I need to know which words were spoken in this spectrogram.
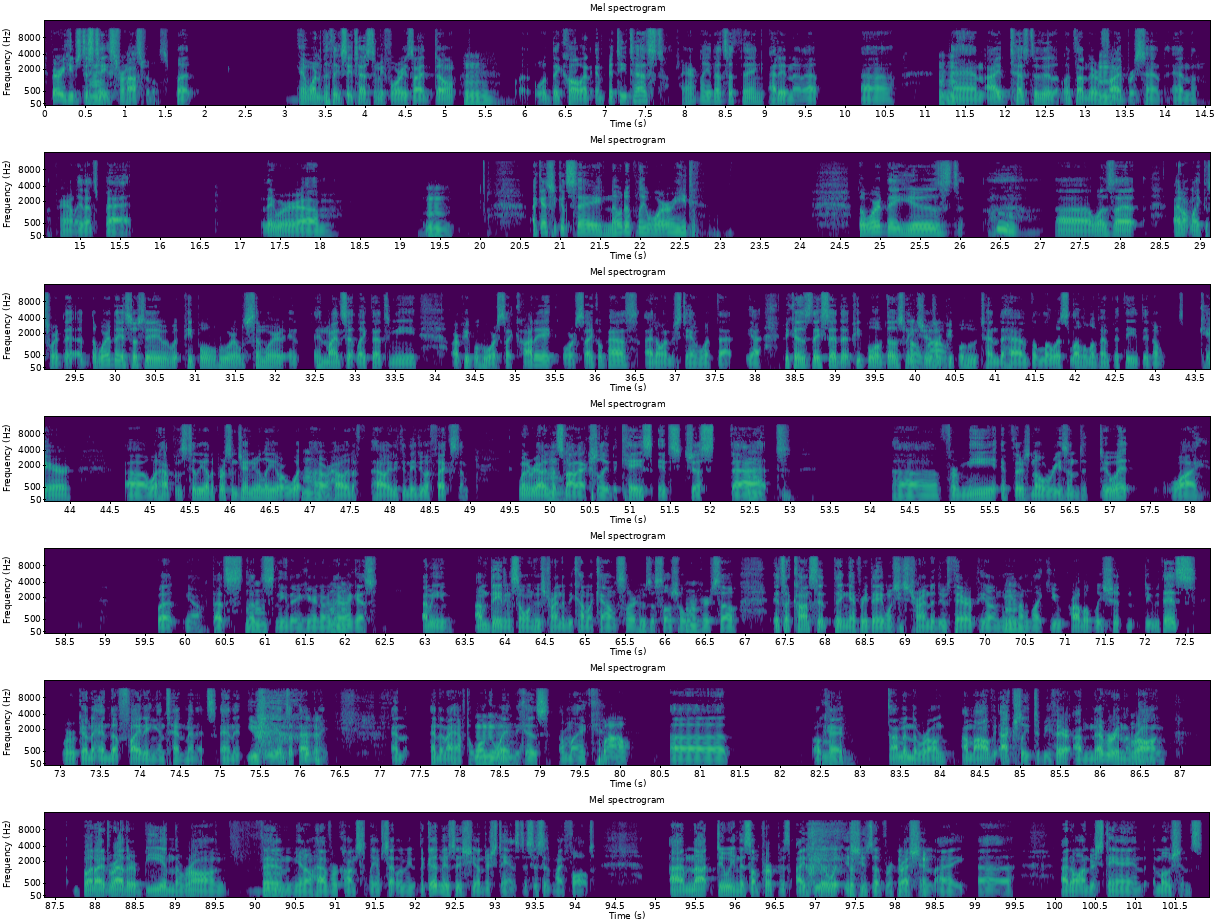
very huge distaste for hospitals. But and one of the things they tested me for is I don't Mm. what they call an empathy test. Apparently, that's a thing. I didn't know that. Uh, Mhm. And I tested it with under Mm. five percent, and apparently that's bad. They were, um, Mm. I guess you could say, notably worried. The word they used, uh, was that I don't like this word. The, the, word they associate with people who are similar in, in, mindset like that to me are people who are psychotic or psychopaths. I don't understand what that. Yeah, because they said that people of those oh, natures oh, wow. are people who tend to have the lowest level of empathy. They don't care uh, what happens to the other person genuinely, or what mm. or how it how anything they do affects them. When in reality, mm. that's not actually the case. It's just that. Mm uh, for me, if there's no reason to do it, why? But you know, that's mm-hmm. that's mm-hmm. neither here nor there, mm-hmm. I guess. I mean, I'm dating someone who's trying to become a counselor, who's a social mm-hmm. worker, so it's a constant thing every day when she's trying to do therapy on me, and mm. I'm like, you probably shouldn't do this. We're going to end up fighting in ten minutes, and it usually ends up happening, and and then I have to walk away mm. because I'm like, wow, uh, okay mm. I'm in the wrong. I'm obvi- actually, to be fair, I'm never in the mm-hmm. wrong, but I'd rather be in the wrong than mm-hmm. you know have her constantly upset with me. The good news is she understands this isn't my fault. I'm not doing this on purpose. I deal with issues of regression. I uh, I don't understand emotions.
